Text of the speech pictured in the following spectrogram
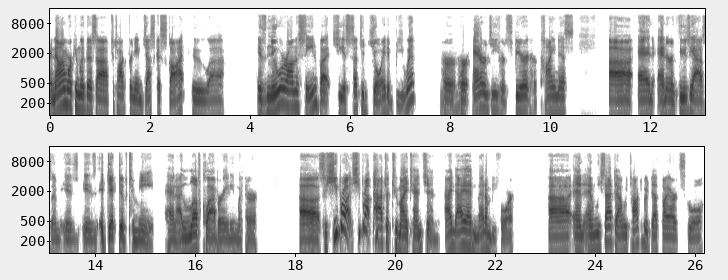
And now I'm working with this uh, photographer named Jessica Scott, who uh, is newer on the scene, but she is such a joy to be with. Her Mhm. her energy, her spirit, her kindness, uh, and and her enthusiasm is is addictive to me, and I love collaborating with her. Uh, so she brought she brought Patrick to my attention. I, I hadn't met him before, uh, and and we sat down. We talked about Death by Art School.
